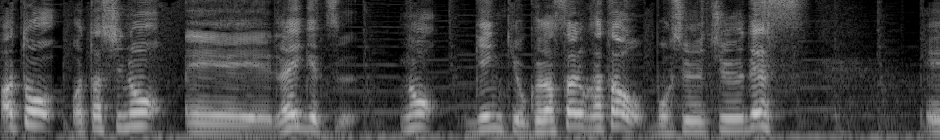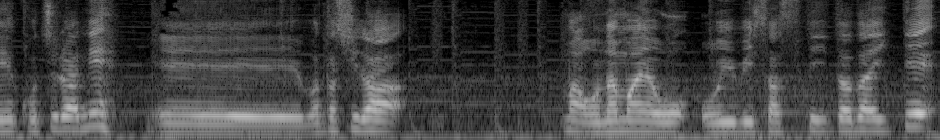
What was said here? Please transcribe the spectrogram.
あと、私の、えー、来月の元気をくださる方を募集中です。えー、こちらね、えー、私が、まあ、お名前をお呼びさせていただいて、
